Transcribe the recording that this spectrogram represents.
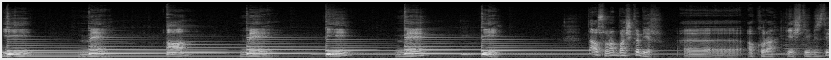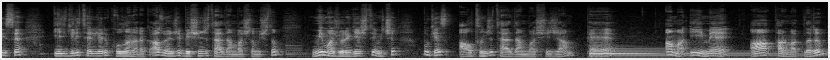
I, M, A, M, I, M, I. Daha sonra başka bir e, akora geçtiğimizde ise ilgili telleri kullanarak az önce 5. telden başlamıştım. Mi majöre geçtiğim için bu kez 6. telden başlayacağım. P ama I, M, A parmaklarım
